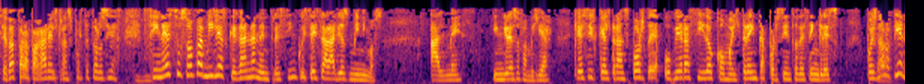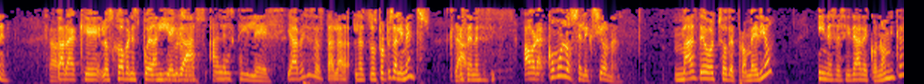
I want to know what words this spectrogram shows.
se va para pagar el transporte todos los días. Sin eso son familias que ganan entre 5 y 6 salarios mínimos al mes, ingreso familiar. Quiere decir que el transporte hubiera sido como el 30% de ese ingreso. Pues Claro. no lo tienen. Claro. Para que los jóvenes puedan Libros llegar a la escuela. útiles. Y a veces hasta la- las- los propios alimentos Claro. que se necesitan. Ahora, ¿cómo los seleccionan? Más de 8 de promedio y necesidad económica.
